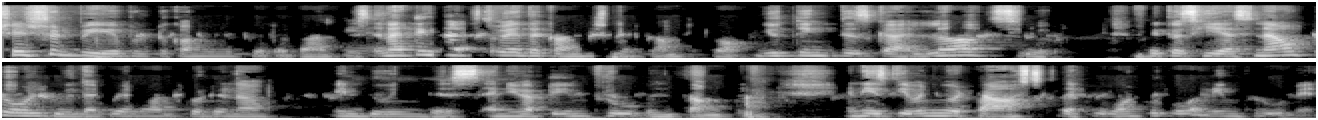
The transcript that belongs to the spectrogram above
she should be able to communicate about this. And I think that's where the conditioning comes from. You think this guy loves you because he has now told you that we're not good enough in doing this and you have to improve in something. And he's given you a task that you want to go and improve in.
